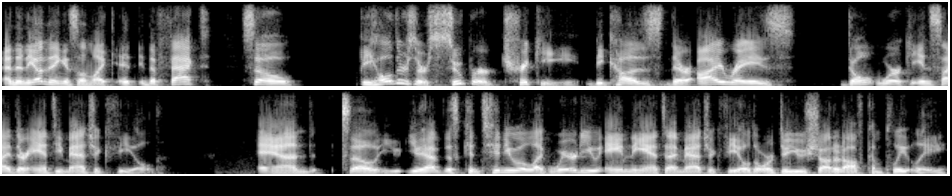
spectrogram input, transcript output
And then the other thing is, I'm like, it, the fact. So beholders are super tricky because their eye rays don't work inside their anti-magic field. And so you, you have this continual like where do you aim the anti-magic field or do you shut it off completely?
